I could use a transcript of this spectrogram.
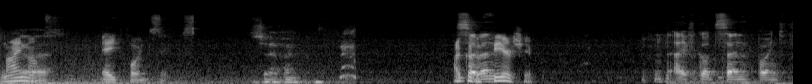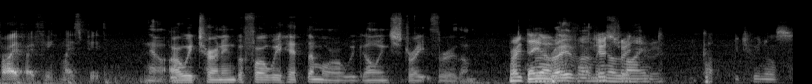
Nine Uh, knots. 8.6. Seven. I've got a Seven. fear ship. I've got 7.5, I think, my speed. Now, are we turning before we hit them, or are we going straight through them? Right They through. are Raven. forming Go a straight line through. cut between us.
